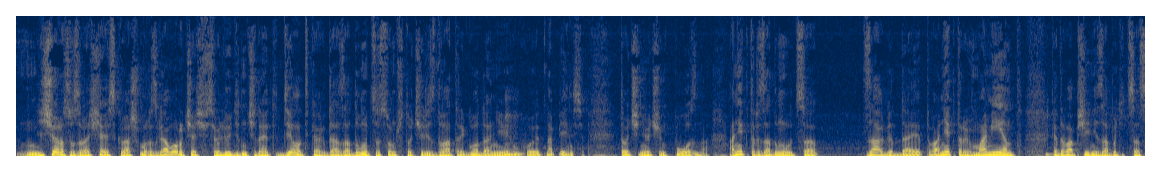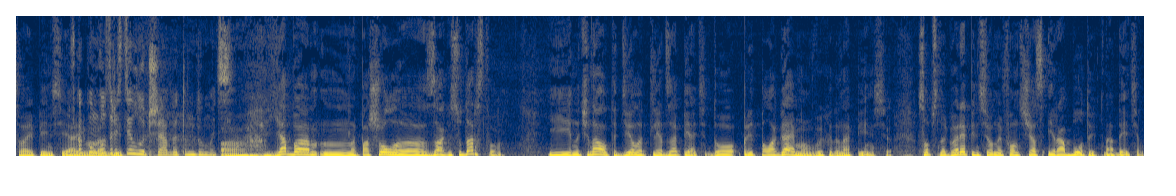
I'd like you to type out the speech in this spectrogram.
Еще раз возвращаясь к вашему разговору, чаще всего люди начинают это делать, когда задумываются о том, что через 2-3 года они mm-hmm. уходят на пенсию. Это очень-очень поздно. А некоторые задумываются за год до этого, а некоторые в момент, когда вообще не заботятся о своей пенсии. В каком возрасте лучше об этом думать? А, я бы пошел э, за государством, и начинал это делать лет за пять, до предполагаемого выхода на пенсию. Собственно говоря, пенсионный фонд сейчас и работает над этим.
